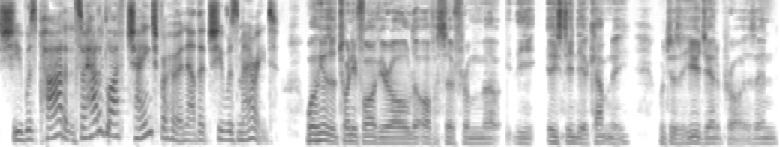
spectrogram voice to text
she was pardoned. So, how did life change for her now that she was married? Well, he was a 25 year old officer from uh, the East India Company, which is a huge enterprise. And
